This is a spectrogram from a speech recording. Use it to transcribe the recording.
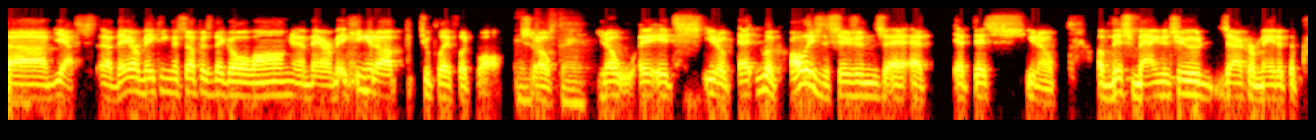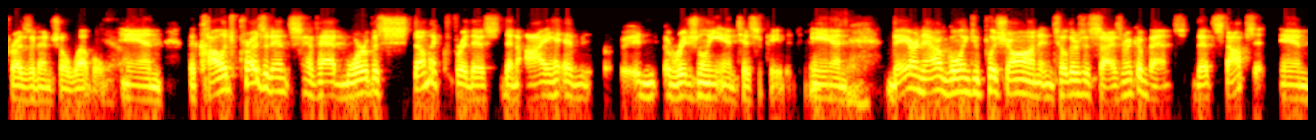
um, yes, uh, they are making this up as they go along, and they are making it up to play football. So, you know, it's you know, at, look, all these decisions at, at at this, you know, of this magnitude, Zach, are made at the presidential level. Yeah. And the college presidents have had more of a stomach for this than I had originally anticipated. And they are now going to push on until there's a seismic event that stops it. And,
